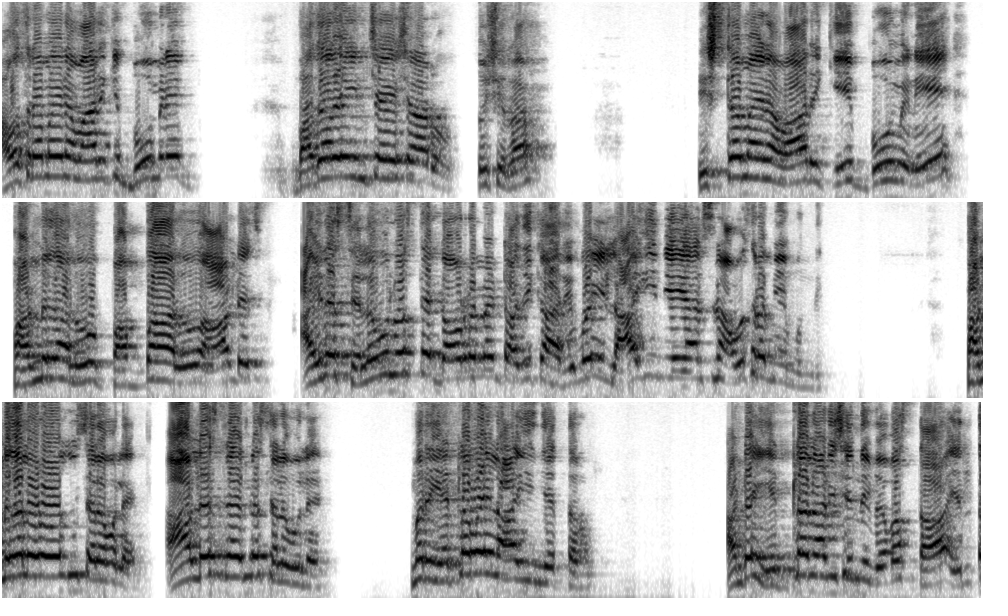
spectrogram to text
అవసరమైన వారికి భూమిని బదలాయించేశారు. చూసిరా ఇష్టమైన వారికి భూమిని పండుగలు పబ్బాలు హాలిడేస్ అయినా సెలవులు వస్తే గవర్నమెంట్ అధికారి పోయి లాగిన్ చేయాల్సిన అవసరం ఏముంది? పండుగల రోజు సెలవులే హాలిడేస్ టైంలో సెలవులే. మరి ఎట్లా పోయి లాగిన్ చేస్తారు? అంటే ఎట్లా నడిచింది వ్యవస్థ? ఎంత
